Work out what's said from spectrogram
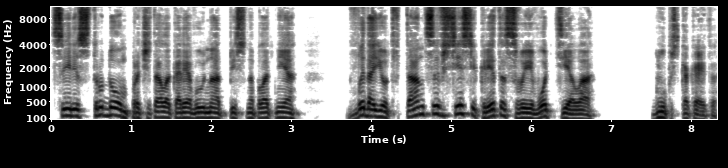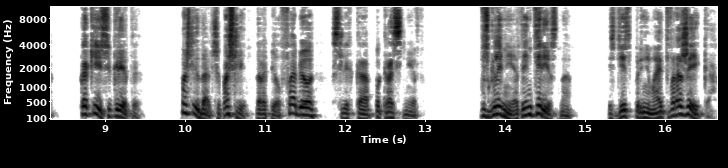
Цири с трудом прочитала корявую надпись на полотне, выдает в танце все секреты своего тела. Глупость какая-то. Какие секреты? Пошли дальше, пошли, торопил Фабио, слегка покраснев. Взгляни, это интересно. Здесь принимает ворожейка,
